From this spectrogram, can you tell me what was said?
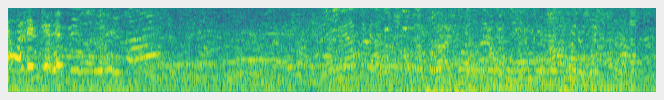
muhteşemdi. The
